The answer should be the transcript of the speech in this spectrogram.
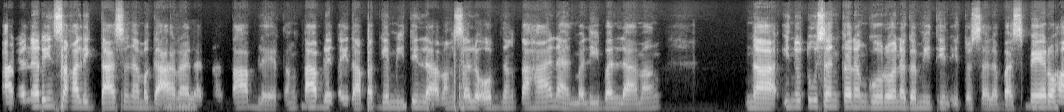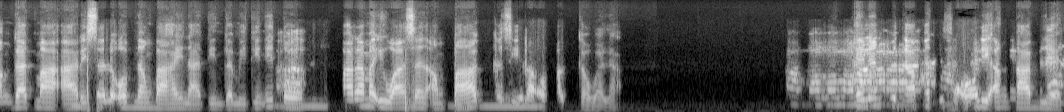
Para na rin sa kaligtasan na mag-aaral at ng tablet, ang tablet ay dapat gamitin lamang sa loob ng tahanan, maliban lamang na inutusan ka ng guro na gamitin ito sa labas. Pero hanggat maaari sa loob ng bahay natin gamitin ito para maiwasan ang pagkasira o pagkawala. Kailan po dapat isauli ang tablet?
